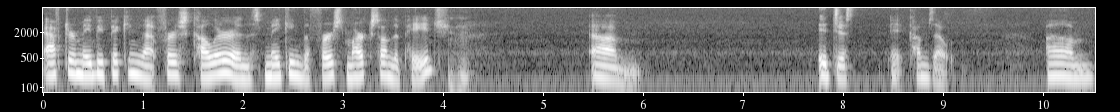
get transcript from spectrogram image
after maybe picking that first color and making the first marks on the page, um, it just it comes out um,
